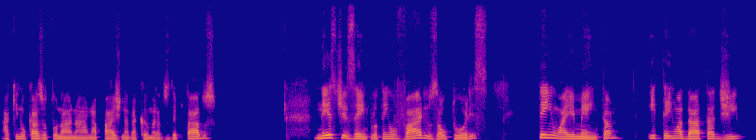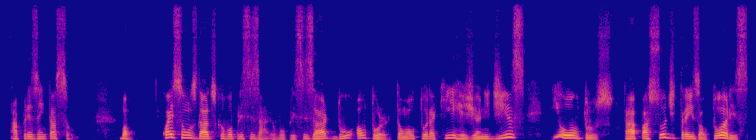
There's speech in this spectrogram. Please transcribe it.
aqui no caso eu estou na, na, na página da Câmara dos Deputados. Neste exemplo, eu tenho vários autores, tenho a ementa e tenho a data de apresentação. Bom, quais são os dados que eu vou precisar? Eu vou precisar do autor. Então, o autor aqui, Regiane Dias, e outros, tá? Passou de três autores,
